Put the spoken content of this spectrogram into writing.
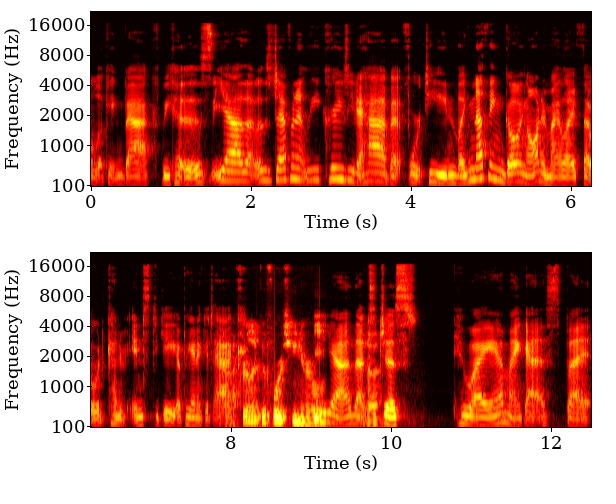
looking back because yeah, that was definitely crazy to have at 14. Like nothing going on in my life that would kind of instigate a panic Yeah, attack. for like a 14 year old. Yeah, that's Yeah. just who I am, I guess. But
